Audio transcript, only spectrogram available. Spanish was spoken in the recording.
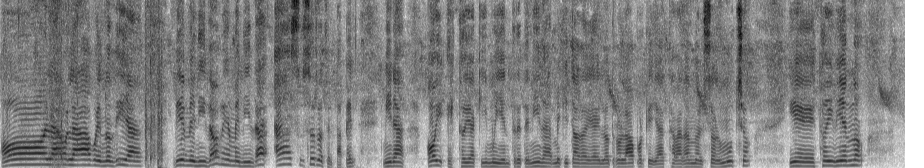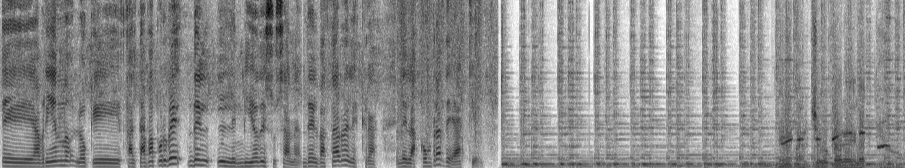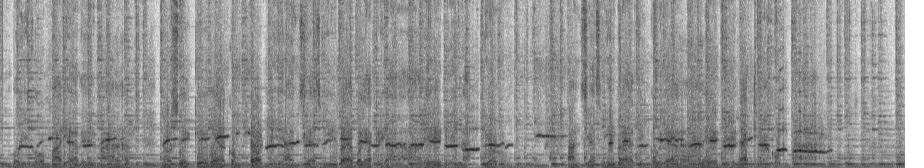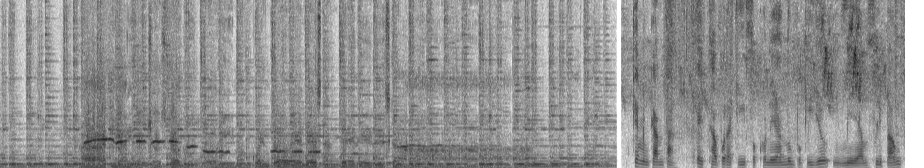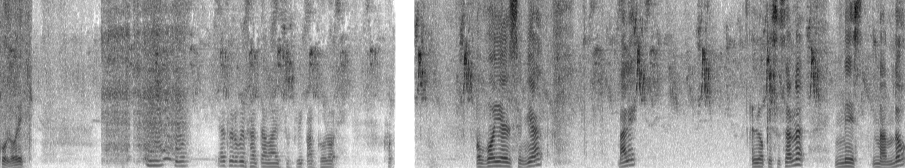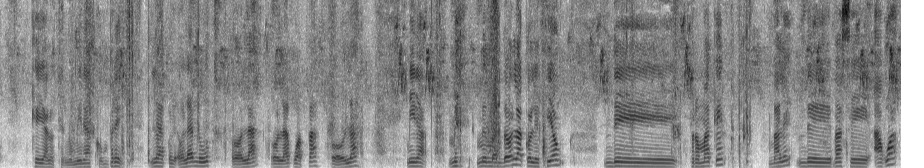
Hola, hola, buenos días. Bienvenido, bienvenida a Susurros del Papel. Mira, hoy estoy aquí muy entretenida. Me he quitado el otro lado porque ya estaba dando el sol mucho. Y estoy viendo, eh, abriendo lo que faltaba por ver del envío de Susana, del bazar del Scrap, de las compras de Action. para el voy con Mar. No sé qué voy a comprarme, ansias viva voy a crear en el acción. Ansias viva tengo ya en el acción comprar. Aquí hay muchos productos y no encuentro el estante de descarga. Que me encanta. He estado por aquí fosconeando un poquillo y me han flipado en colores. Ya solo me faltaba eso, flipar colores. Os voy a enseñar, ¿vale? Lo que Susana me mandó, que ya los tengo. Mira, compré la... Hola, Nut. Hola, hola, guapa. Hola. Mira, me, me mandó la colección de Promaker, ¿vale? De base agua.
